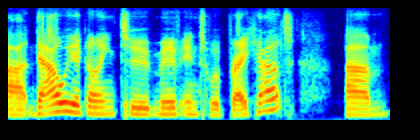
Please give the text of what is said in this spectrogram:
Uh, now we are going to move into a breakout. Um,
